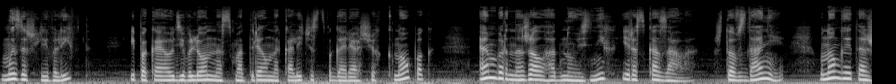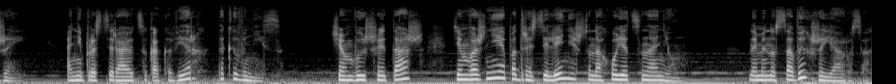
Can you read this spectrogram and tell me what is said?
мы зашли в лифт, и пока я удивленно смотрел на количество горящих кнопок, Эмбер нажал одну из них и рассказала, что в здании много этажей. Они простираются как вверх, так и вниз. Чем выше этаж, тем важнее подразделение, что находится на нем. На минусовых же ярусах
